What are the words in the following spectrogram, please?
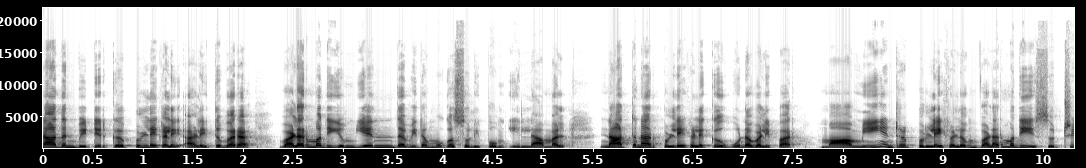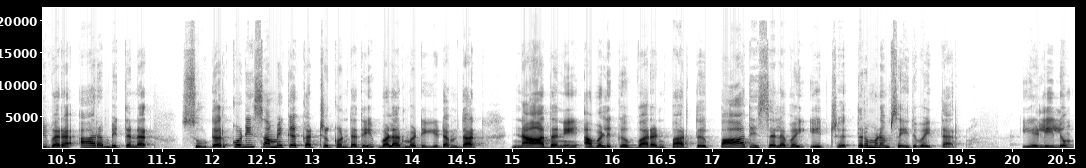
நாதன் வீட்டிற்கு பிள்ளைகளை அழைத்து வர வளர்மதியும் எந்தவித முகசுளிப்பும் இல்லாமல் நாத்தனார் பிள்ளைகளுக்கு உணவளிப்பார். மாமி என்று பிள்ளைகளும் வளர்மதியை சுற்றி வர ஆரம்பித்தனர். சுடற்கொடி சமைக்க கற்றுக்கொண்டதே வளர்மடியிடம்தான் நாதனே அவளுக்கு வரன் பார்த்து பாதி செலவை ஏற்று திருமணம் செய்து வைத்தார். எழிலும்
